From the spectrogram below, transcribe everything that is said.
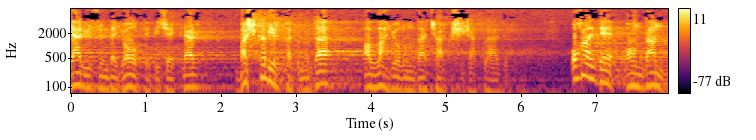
yeryüzünde yol tepecekler, başka bir takımı da Allah yolunda çarpışacaklardır. O halde ondan,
